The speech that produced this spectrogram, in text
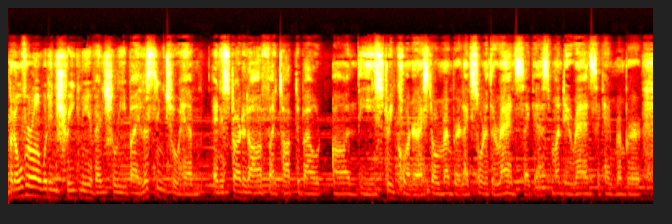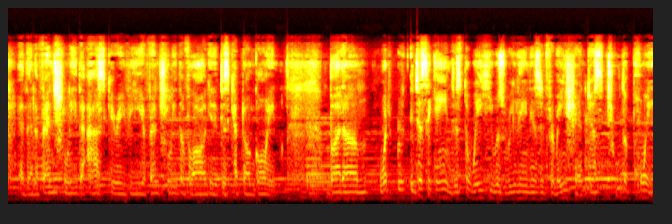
but overall, what intrigued me eventually by listening to him, and it started off, I talked about on the street corner, I still remember, like sort of the rants, I guess, Monday rants, I can't remember, and then eventually the Ask Gary Vee, eventually the vlog, and it just kept on going. But, um, what, just again, just the way he was relaying his information, just to the point,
